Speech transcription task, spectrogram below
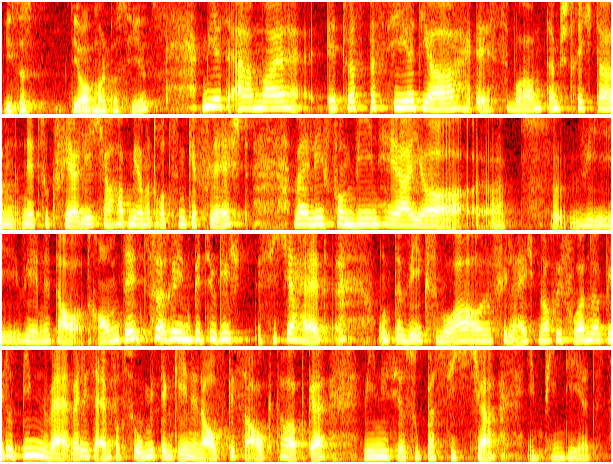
Ist das dir auch mal passiert? Mir ist einmal etwas passiert, ja, es war unterm Strich dann nicht so gefährlich, hat mir aber trotzdem geflasht, weil ich von Wien her ja äh, wie, wie eine Traumtänzerin bezüglich Sicherheit unterwegs war oder vielleicht nach wie vor nur ein bisschen bin, weil, weil ich es einfach so mit den Genen aufgesaugt habe. Wien ist ja super sicher, empfinde ich jetzt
